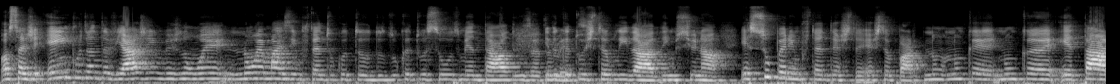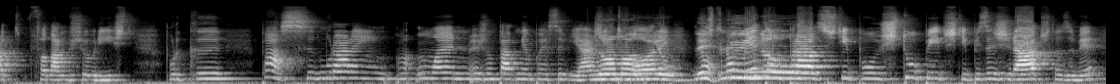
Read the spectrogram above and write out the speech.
ou seja, é importante a viagem, mas não é, não é mais importante do que, o teu- do, do que a tua saúde mental e do que a Exatamente. tua estabilidade emocional. É super importante esta, esta parte. Nu- Nunca, nunca é tarde falarmos sobre isto, porque, pá, se demorarem um ano a juntar dinheiro para essa viagem, Não demorem, não, não metam não- prazos tipo estúpidos, tipo exagerados, estás a ver?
